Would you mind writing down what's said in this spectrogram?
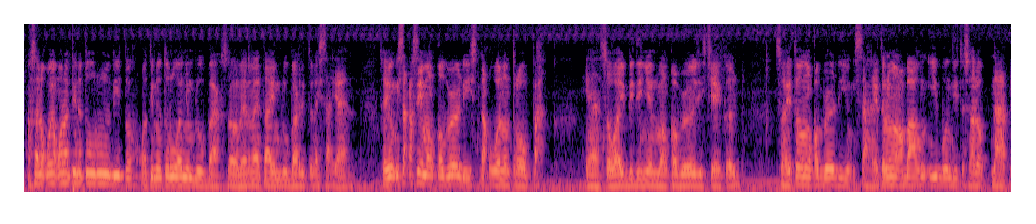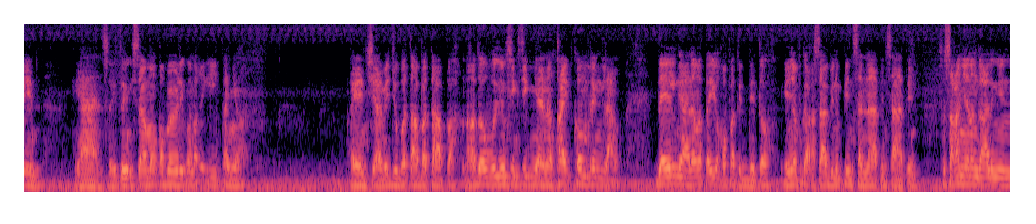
Kasalukuyan ko na tinuturo dito o tinuturuan yung blue bar. So, meron na tayong blue bar dito na isa. Yan. So, yung isa kasi mga ka-birdies, nakuha ng tropa. Yan. So, YB din yun mga ka-birdies, checkered. So, ito mga ka-birdie yung isa. Ito na mga bagong ibon dito sa loft natin. Yan. So, ito yung isa mga ka-birdie kung nakikita nyo. Ayan siya. Medyo bata-bata pa. Nakadouble yung singsing niya ng kahit comring lang. Dahil nga namatay yung kapatid nito. Yun yung pagkakasabi ng pinsan natin sa atin. So, sa kanya nang galing yung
